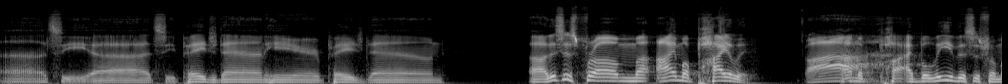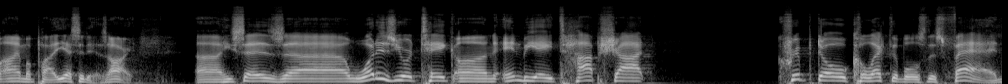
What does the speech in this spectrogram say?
Uh, let's see. Uh, let's see. Page down here. Page down. Uh, this is from uh, I'm a pilot. Ah. I'm a pi- I believe this is from I'm a pilot. Yes, it is. All right. Uh, he says, uh, "What is your take on NBA Top Shot crypto collectibles? This fad,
